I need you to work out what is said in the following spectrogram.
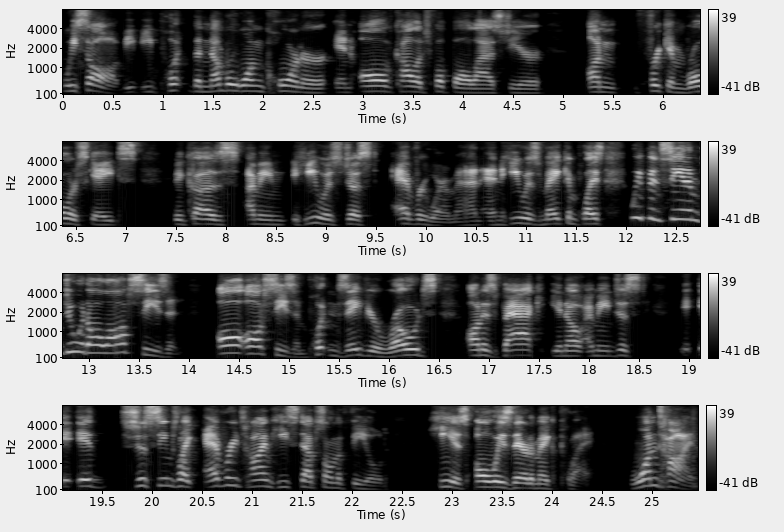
we saw he, he put the number one corner in all of college football last year on freaking roller skates because I mean he was just everywhere, man, and he was making plays. We've been seeing him do it all off season, all off season, putting Xavier Rhodes on his back. You know, I mean, just it, it just seems like every time he steps on the field, he is always there to make a play. One time,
